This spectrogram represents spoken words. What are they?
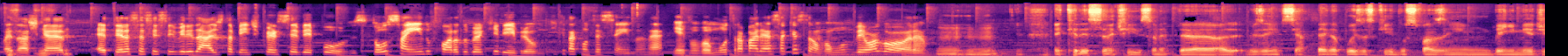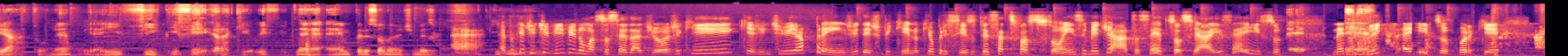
Mas acho que é, é, ter essa sensibilidade também de perceber, pô, estou saindo fora do meu equilíbrio, o que está acontecendo, né? E aí vamos trabalhar essa questão, vamos ver o agora. Uhum. É interessante isso, né? É, às vezes a gente se apega a coisas que nos fazem um bem imediato, né? E aí fica, e fica naquilo, e fica. É, é impressionante mesmo. É, é porque a gente vive numa sociedade hoje que, que a gente aprende desde pequeno que eu preciso ter satisfações imediatas. Redes sociais é isso. É. Netflix é. é isso, porque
